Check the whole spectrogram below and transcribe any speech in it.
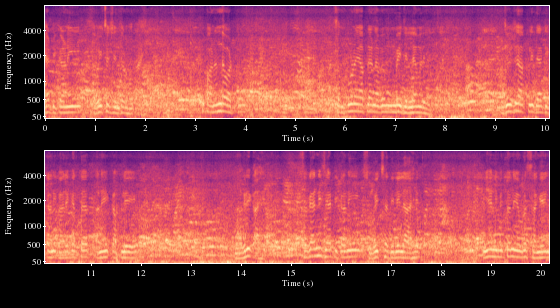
या ठिकाणी सभेचं चिंतन होत आहे. खूप आनंद वाटतो. संपूर्ण आपल्या नवी मुंबई जिल्ह्यामध्ये जे जे आपले त्या ठिकाणी कार्यकर्ते आहेत अनेक आपले नागरिक आहेत. सगळ्यांनीच या ठिकाणी शुभेच्छा दिलेल्या आहेत. मी या निमित्ताने एवढंच सांगेन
